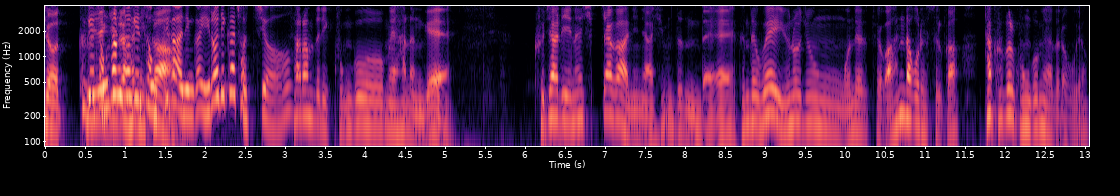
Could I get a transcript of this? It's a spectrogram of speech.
저 그게 그 정상적인 정치가 아닌가? 이러니까 졌죠. 사람들이 궁금해하는 게 그 자리는 십자가 아니냐 힘든데 근데 왜 윤호중 원내대표가 한다고 그랬을까? 다 그걸 궁금해하더라고요.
